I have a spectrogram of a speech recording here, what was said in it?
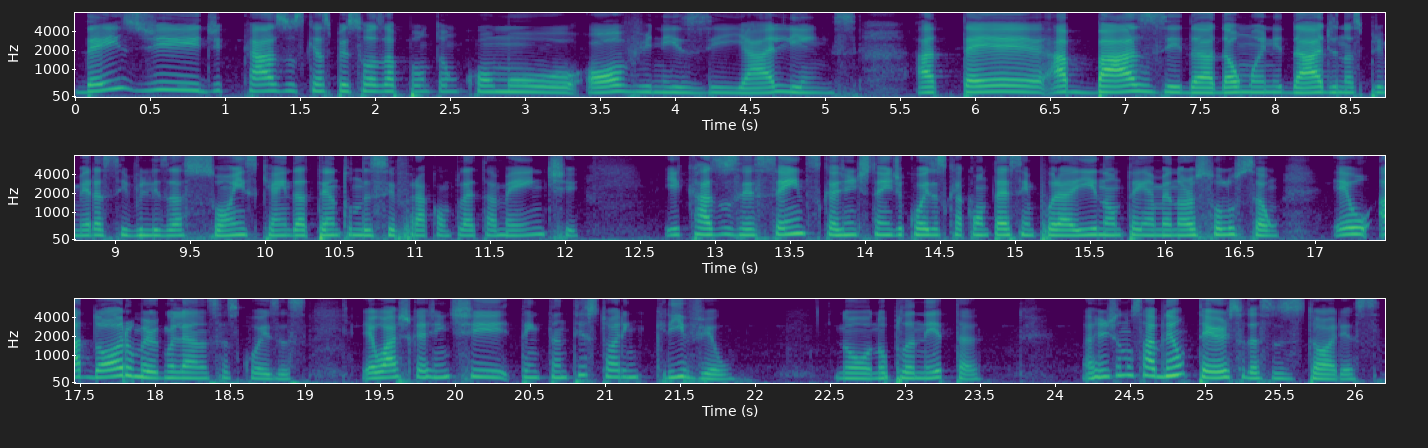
desde de casos que as pessoas apontam como ovnis e aliens, até a base da, da humanidade nas primeiras civilizações que ainda tentam decifrar completamente. E casos recentes que a gente tem de coisas que acontecem por aí não tem a menor solução. Eu adoro mergulhar nessas coisas. Eu acho que a gente tem tanta história incrível no, no planeta a gente não sabe nem um terço dessas histórias.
